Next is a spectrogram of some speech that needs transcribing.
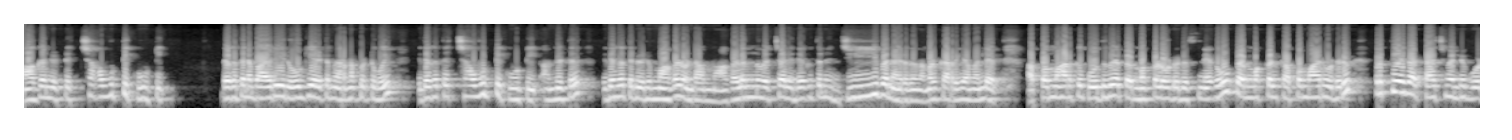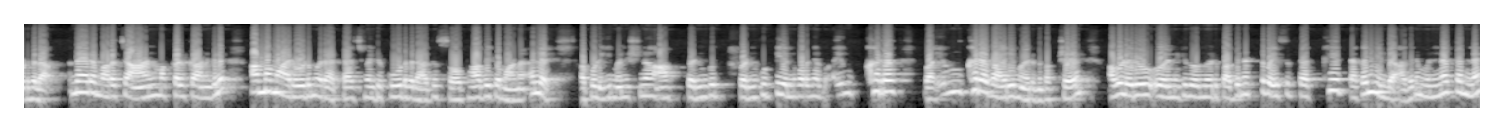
മകനിട്ട് ചവിട്ടി കൂട്ടി. ഇദ്ദേഹത്തിന്റെ ഭാര്യ രോഗിയായിട്ട് മരണപ്പെട്ടു പോയി. ഇദ്ദേഹത്തെ ചവിട്ടി കൂട്ടി. എന്നിട്ട് ഇദ്ദേഹത്തിന് ഒരു മകളുണ്ട്. ആ മകളെന്ന് വെച്ചാൽ ഇദ്ദേഹത്തിന് ജീവനായിരുന്നു. നമ്മൾക്കറിയാമല്ലേ? അപ്പന്മാർക്ക് പൊതുവെ പെമ്മക്കളോടൊരു സ്നേഹവും പെമ്മക്കൾക്ക് അപ്പന്മാരോടൊരു പ്രത്യേക അറ്റാച്ച്മെന്റ് കൂടുതലാണ് നേരെ മറിച്ച് ആൺമക്കൾക്കാണെങ്കിൽ അമ്മമാരോടും ഒരു അറ്റാച്ച്മെന്റ് കൂടുതലാണ് അത് സ്വാഭാവികമാണ് അല്ലെ? അപ്പോൾ ഈ മനുഷ്യന് ആ പെൺകു പെൺകുട്ടി എന്ന് പറഞ്ഞാൽ ഭയങ്കര ഭയങ്കര കാര്യമായിരുന്നു. പക്ഷേ അവളൊരു എനിക്ക് തോന്നുന്നു ഒരു പതിനെട്ട് വയസ്സ് തെക്കേ തികഞ്ഞില്ല. അതിന് മുന്നേ തന്നെ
